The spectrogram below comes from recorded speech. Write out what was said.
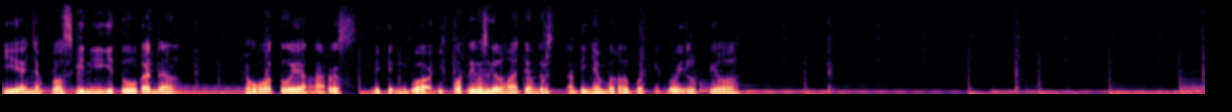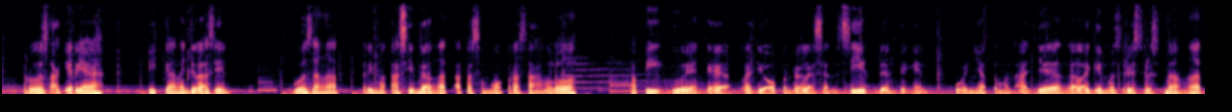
Iya nyeplos gini gitu kadang cowok tuh yang harus bikin gue effort itu segala macam. Terus nantinya bakal buat gue ilfil terus akhirnya Vika ngejelasin gue sangat terima kasih banget atas semua perasaan lo tapi gue yang kayak lagi open relationship dan pengen punya temen aja nggak lagi mau serius-serius banget.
